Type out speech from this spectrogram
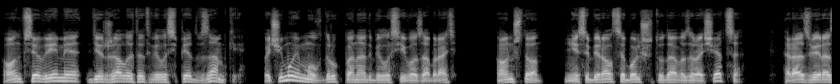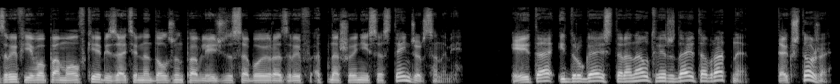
он все время держал этот велосипед в замке. Почему ему вдруг понадобилось его забрать? Он что, не собирался больше туда возвращаться? Разве разрыв его помолвки обязательно должен повлечь за собой разрыв отношений со Стейнджерсонами? И та, и другая сторона утверждают обратное. Так что же?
